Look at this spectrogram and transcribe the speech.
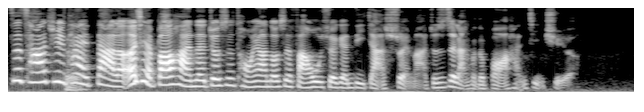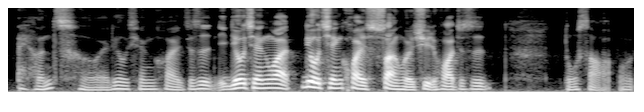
这差距太大了，而且包含的就是同样都是房屋税跟地价税嘛，就是这两个都包含进去了。哎，很扯哎，六千块，就是你六千万六千块算回去的话，就是多少？我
